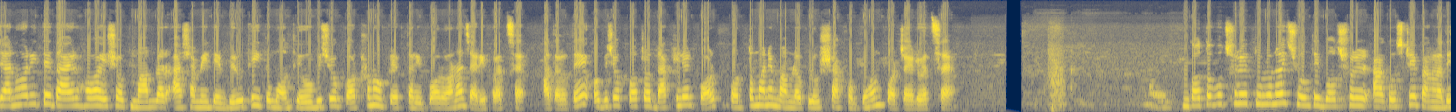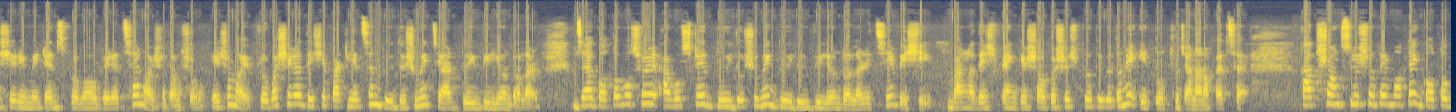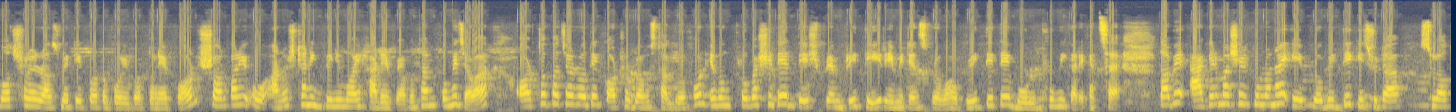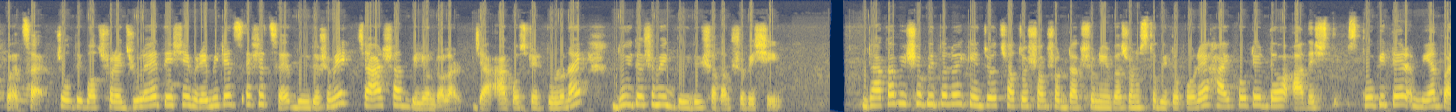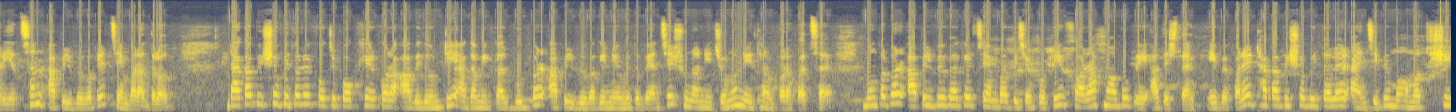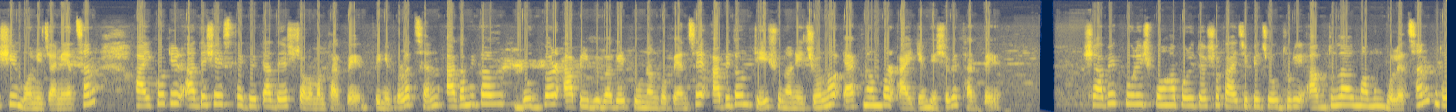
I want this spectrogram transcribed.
জানুয়ারিতে দায়ের হওয়া এসব মামলার আসামিদের বিরুদ্ধে ইতিমধ্যে অভিযোগ গঠন ও গ্রেফতারি পরোয়ানা জারি হয়েছে। আদালতে অভিযোগপত্র দাখিলের পর বর্তমানে মামলাগুলোর সাক্ষ্য গ্রহণ পর্যায়ে রয়েছে। গত বছরের তুলনায় চলতি বছরের আগস্টে বাংলাদেশের রেমিটেন্স প্রবাহ বেড়েছে নয় শতাংশ। এ সময় প্রবাসীরা দেশে পাঠিয়েছেন দুই দশমিক চার দুই বিলিয়ন ডলার যা গত বছরের আগস্টে দুই দশমিক দুই দুই বিলিয়ন ডলারের চেয়ে বেশি। বাংলাদেশ ব্যাংকের সর্বশেষ প্রতিবেদনে এই তথ্য জানানো হয়েছে। কাজ সংশ্লিষ্টদের মতে, গত বছরের রাজনৈতিক পট পরিবর্তনের পর সরকারি ও আনুষ্ঠানিক বিনিময় হারের ব্যবধান কমে যাওয়া, অর্থ পাচার রোধে কঠোর ব্যবস্থা গ্রহণ এবং প্রবাসীদের দেশপ্রেম বৃদ্ধি রেমিটেন্স প্রবাহ বৃদ্ধিতে মূল ভূমিকা রেখেছে। তবে আগের মাসের তুলনায় এই প্রবৃদ্ধি কিছুটা স্লথ হয়েছে। চলতি বছরে জুলাইয়ে দেশে রেমিটেন্স এসেছে দুই দশমিক চার সাত বিলিয়ন ডলার যা আগস্টের তুলনায় দুই দশমিক দুই দুই শতাংশ বেশি। ঢাকা বিশ্ববিদ্যালয় কেন্দ্রীয় ছাত্র সংসদ ডাকসু নির্বাচন স্থগিত করে হাইকোর্টের দেওয়া আদেশ স্থগিতের মেয়াদ বাড়িয়েছেন আপিল বিভাগের চেম্বার আদালত। ঢাকা বিশ্ববিদ্যালয় কর্তৃপক্ষের করা আবেদনটি আগামীকাল বুধবার আপিল বিভাগের নিয়মিত বেঞ্চে শুনানির জন্য নির্ধারণ করা হয়েছে। মঙ্গলবার আপিল বিভাগের চেম্বার বিচারপতি ফারাহ মাহবুব এই আদেশ দেন। এ ব্যাপারে ঢাকা বিশ্ববিদ্যালয়ের আইনজীবী মোহাম্মদ শিশির মনি জানিয়েছেন, হাইকোর্টের আদেশে স্থগিতাদেশ চলমান থাকবে। তিনি বলেছেন, আগামীকাল বুধবার আপিল বিভাগের পূর্ণাঙ্গ বেঞ্চে আবেদনটি শুনানির জন্য এক নম্বর আইটেম হিসেবে থাকবে সাবেক পুলিশ মহাপরিদর্শক আইজিপি চৌধুরী আল মামুন বলেছেন দু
